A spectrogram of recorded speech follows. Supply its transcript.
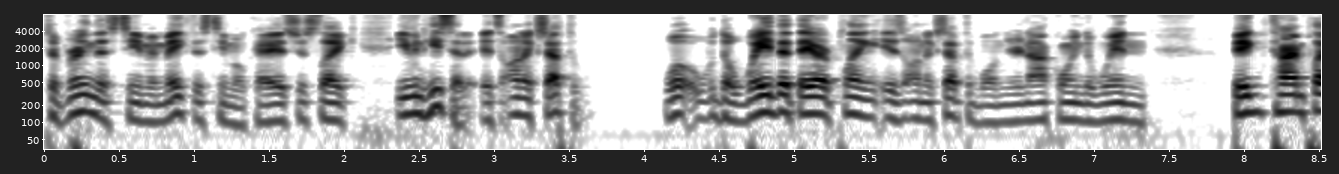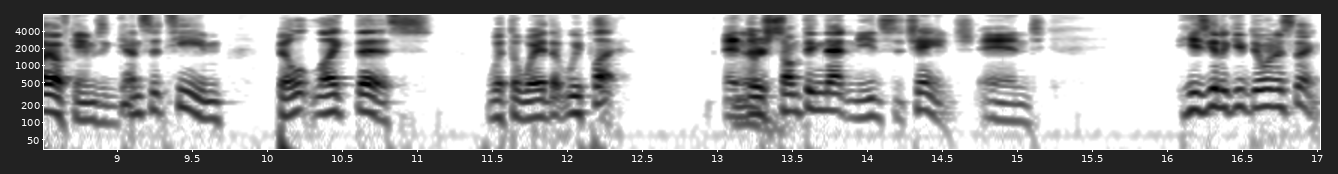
to bring this team and make this team okay. It's just like even he said it. It's unacceptable. Well, the way that they are playing is unacceptable, and you're not going to win big time playoff games against a team built like this with the way that we play. And Yeah. there's something that needs to change, and he's going to keep doing his thing.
